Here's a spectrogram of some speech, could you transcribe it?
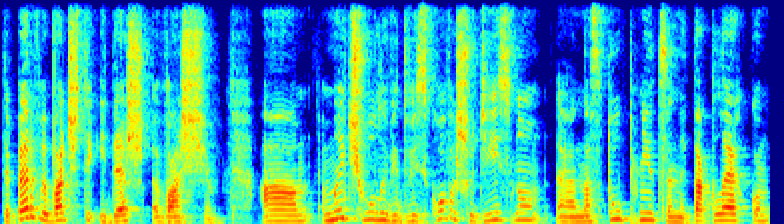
Тепер, ви бачите, ідеш важче. А ми чули від військових, що дійсно е, наступні це не так легко.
